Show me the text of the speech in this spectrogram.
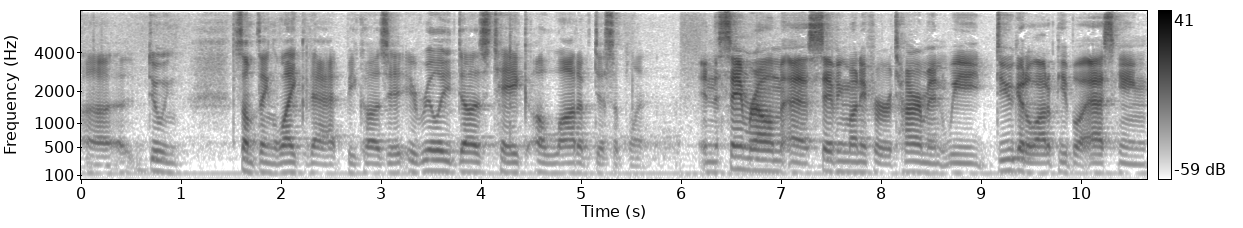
uh, doing something like that, because it, it really does take a lot of discipline. In the same realm as saving money for retirement, we do get a lot of people asking,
